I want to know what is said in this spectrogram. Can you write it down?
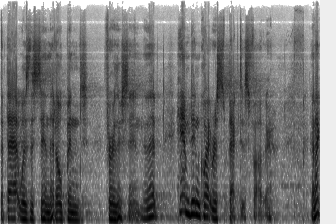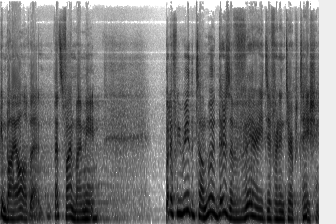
That that was the sin that opened further sin. And that Ham didn't quite respect his father. And I can buy all of that. That's fine by me. But if we read the Talmud, there's a very different interpretation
